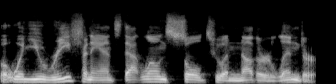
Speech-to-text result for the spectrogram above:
But when you refinance, that loan's sold to another lender.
